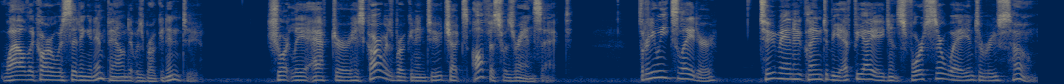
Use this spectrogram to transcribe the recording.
while the car was sitting in impound, it was broken into. Shortly after his car was broken into, Chuck's office was ransacked. Three weeks later, two men who claimed to be FBI agents forced their way into Ruth's home.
